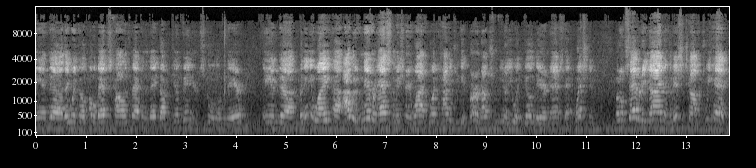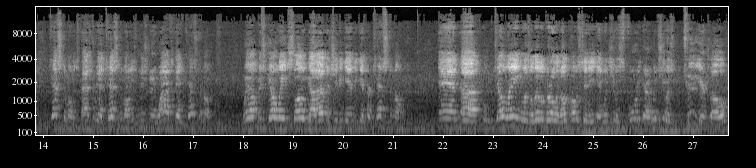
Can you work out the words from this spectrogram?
and uh, they went to Oklahoma Baptist College back in the day, Dr. Jim Vineyard School over there. And uh, but anyway, uh, I would have never asked the missionary wife, "What? How did you get burned?" I was, you know, you wouldn't go there and ask that question. But on Saturday night at the missions conference, we had testimonies. Pastor, we had testimonies, and missionary wives gave testimonies. Well, Miss Jolene Sloan got up and she began to give her testimony. And uh, Jolene was a little girl in Oklahoma City, and when she was forty, or when she was two years old,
